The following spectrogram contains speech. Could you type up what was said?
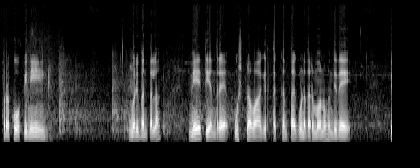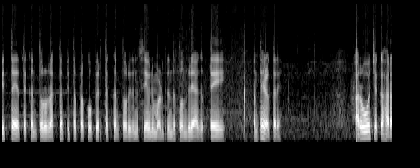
ಪ್ರಕೋಪಿನಿ. ನೋಡಿ ಬಂತಲ್ಲ ಮೇತಿ ಅಂದರೆ ಉಷ್ಣವಾಗಿರ್ತಕ್ಕಂಥ ಗುಣಧರ್ಮವನ್ನು ಹೊಂದಿದೆ. ಪಿತ್ತ ಇರ್ತಕ್ಕಂಥವ್ರು, ರಕ್ತಪಿತ್ತ ಪ್ರಕೋಪ ಇರ್ತಕ್ಕಂಥವ್ರು ಇದನ್ನು ಸೇವನೆ ಮಾಡೋದ್ರಿಂದ ತೊಂದರೆ ಆಗುತ್ತೆ ಅಂತ ಹೇಳ್ತಾರೆ. ಅರೋಚಕಹರ,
